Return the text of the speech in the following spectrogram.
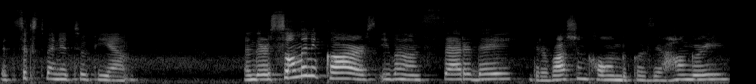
it's 6:22 p.m. and there's so many cars even on Saturday they're rushing home because they're hungry.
